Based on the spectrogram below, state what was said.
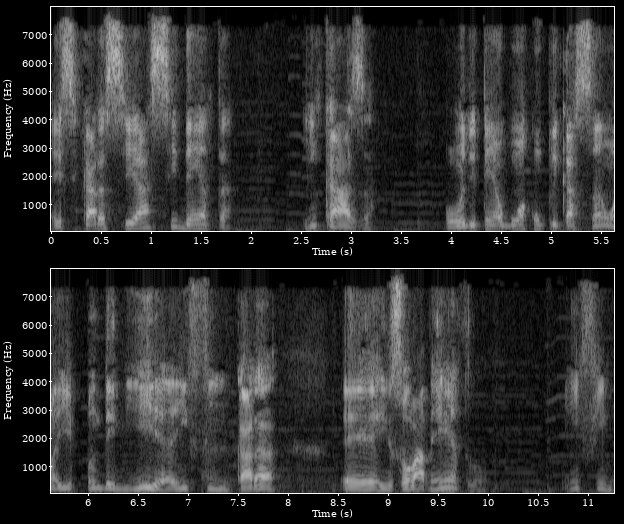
esse cara se acidenta em casa ou ele tem alguma complicação aí, pandemia, enfim, o cara é, isolamento, enfim,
